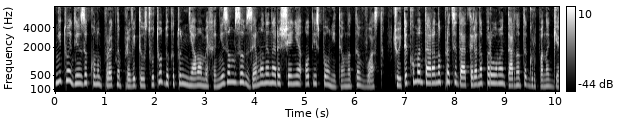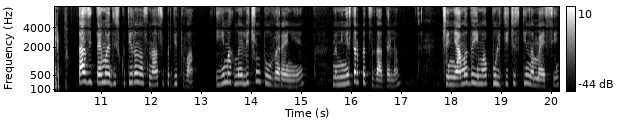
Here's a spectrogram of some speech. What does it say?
нито един законопроект на правителството, докато няма механизъм за вземане на решения от изпълнителната власт. Чуйте коментара на председателя на парламентарната група на ГЕРБ. Тази тема е дискутирана с нас и преди това. И имахме личното уверение на министър-председателя, че няма да има политически намеси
